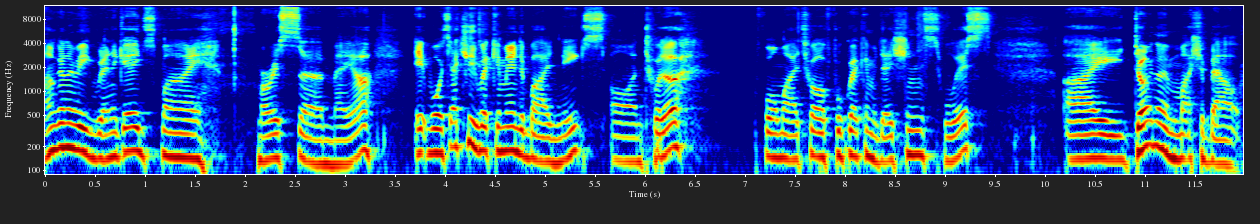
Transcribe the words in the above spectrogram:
I'm going to read Renegades by Marissa Meyer. It was actually recommended by Neeks on Twitter for my 12 book recommendations list. I don't know much about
